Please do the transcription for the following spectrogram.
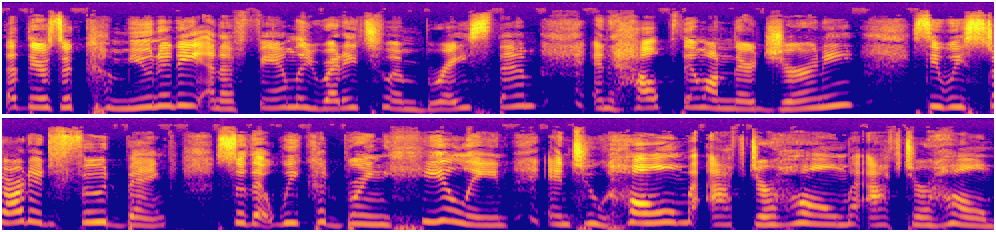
that there's a community and a family ready to embrace them and help them on their journey. See, we started Food Bank so that we could bring healing into home after home after home.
